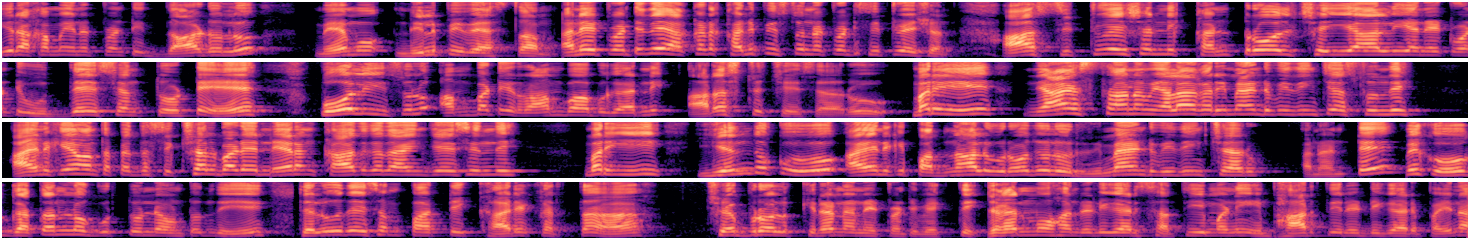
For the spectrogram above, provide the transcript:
ఈ రకమైనటువంటి దాడులు మేము నిలిపివేస్తాం అనేటువంటిదే అక్కడ కనిపిస్తున్నటువంటి సిచ్యువేషన్ ఆ సిచ్యువేషన్ని కంట్రోల్ చేయాలి అనేటువంటి ఉద్దేశంతో పోలీసులు అంబటి రాంబాబు గారిని అరెస్ట్ చేశారు. మరి న్యాయస్థానం ఎలాగ రిమాండ్ విధించేస్తుంది? ఆయనకేమంత పెద్ద శిక్షలు పడే నేరం కాదు కదా ఆయన చేసింది? మరి ఎందుకు ఆయనకి పద్నాలుగు రోజులు రిమాండ్ విధించారు? అని అంటే మీకు గతంలో గుర్తుండే ఉంటుంది తెలుగుదేశం పార్టీ కార్యకర్త చెబ్రోల్ కిరణ్ అనేటువంటి వ్యక్తి జగన్మోహన్ రెడ్డి గారి సతీమణి భారతీ రెడ్డి గారి పైన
